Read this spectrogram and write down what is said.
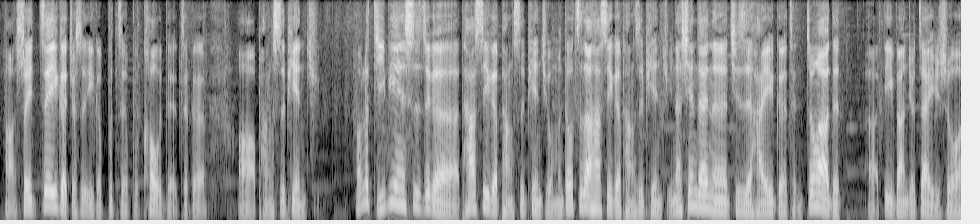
好，所以这一个就是一个不折不扣的这个哦庞氏骗局。好，那即便是这个它是一个庞氏骗局，我们都知道它是一个庞氏骗局。那现在呢，其实还有一个很重要的呃地方就在于说，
